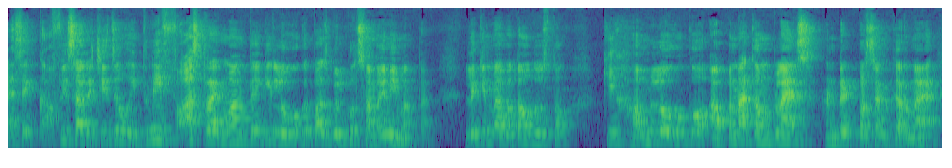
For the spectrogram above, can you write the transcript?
ऐसे काफ़ी सारी चीज़ें वो इतनी फास्ट ट्रैक मांगते हैं कि लोगों के पास बिल्कुल समय नहीं बनता। लेकिन मैं बताऊँ दोस्तों कि हम लोगों को अपना कंप्लायंस 100 परसेंट करना है,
